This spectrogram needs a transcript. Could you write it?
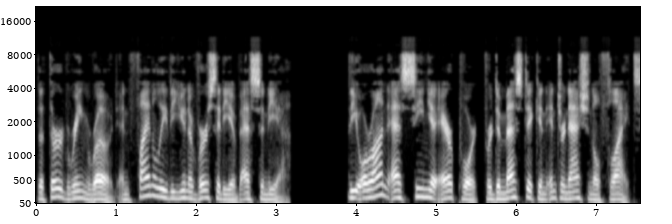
the Third Ring Road, and finally the University of Es Sania. The Oran Es Senia Airport, for domestic and international flights.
